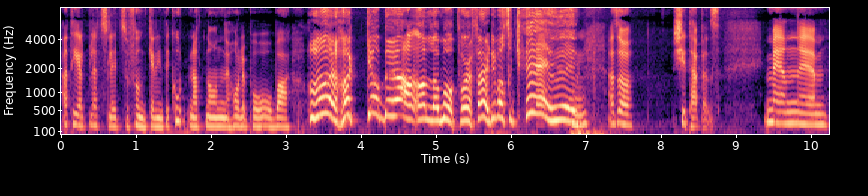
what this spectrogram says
att helt plötsligt så funkar inte korten att någon håller på och bara "Åh, hackade alla matvaror det var så kul. Alltså, shit happens. Men eh,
